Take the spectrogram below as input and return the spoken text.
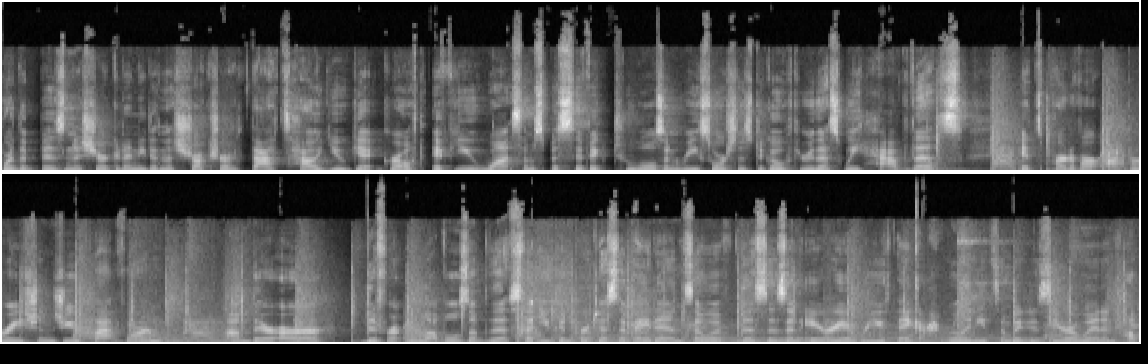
for the business you're going to need in the structure. That's how you get growth. If you want some specific tools and resources to go through this, we have this. It's part of our Operations U platform. Um, there are different levels of this that you can participate in. So if this is an area where you think I really need somebody to zero in and help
